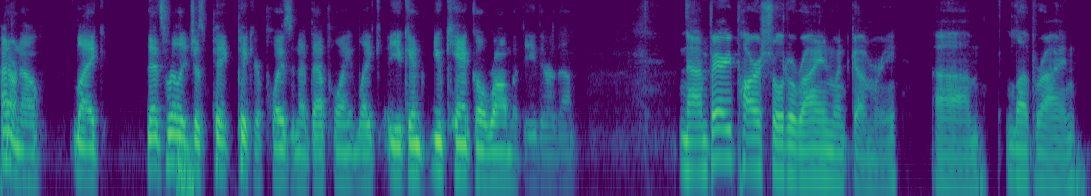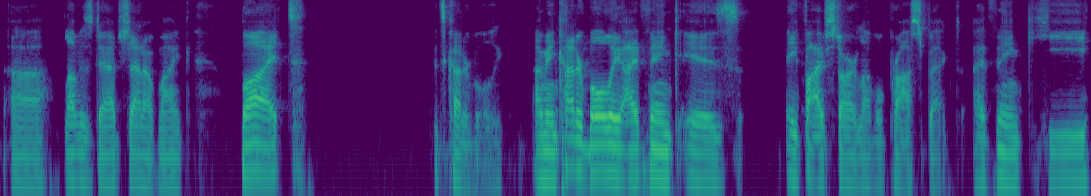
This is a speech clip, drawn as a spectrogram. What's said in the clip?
I don't know. Like that's really just pick pick your poison at that point. Like you can you can't go wrong with either of them. Now I'm very partial to Ryan Montgomery. Um, love Ryan. Uh, love his dad. Shout out Mike. But it's Cutter Boley. I mean, Cutter Boley, I think, is a five star level prospect. I think he,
